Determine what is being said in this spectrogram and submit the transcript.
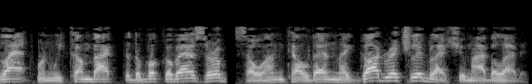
that when we come back to the book of Ezra. So until then, may God richly bless you, my beloved.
